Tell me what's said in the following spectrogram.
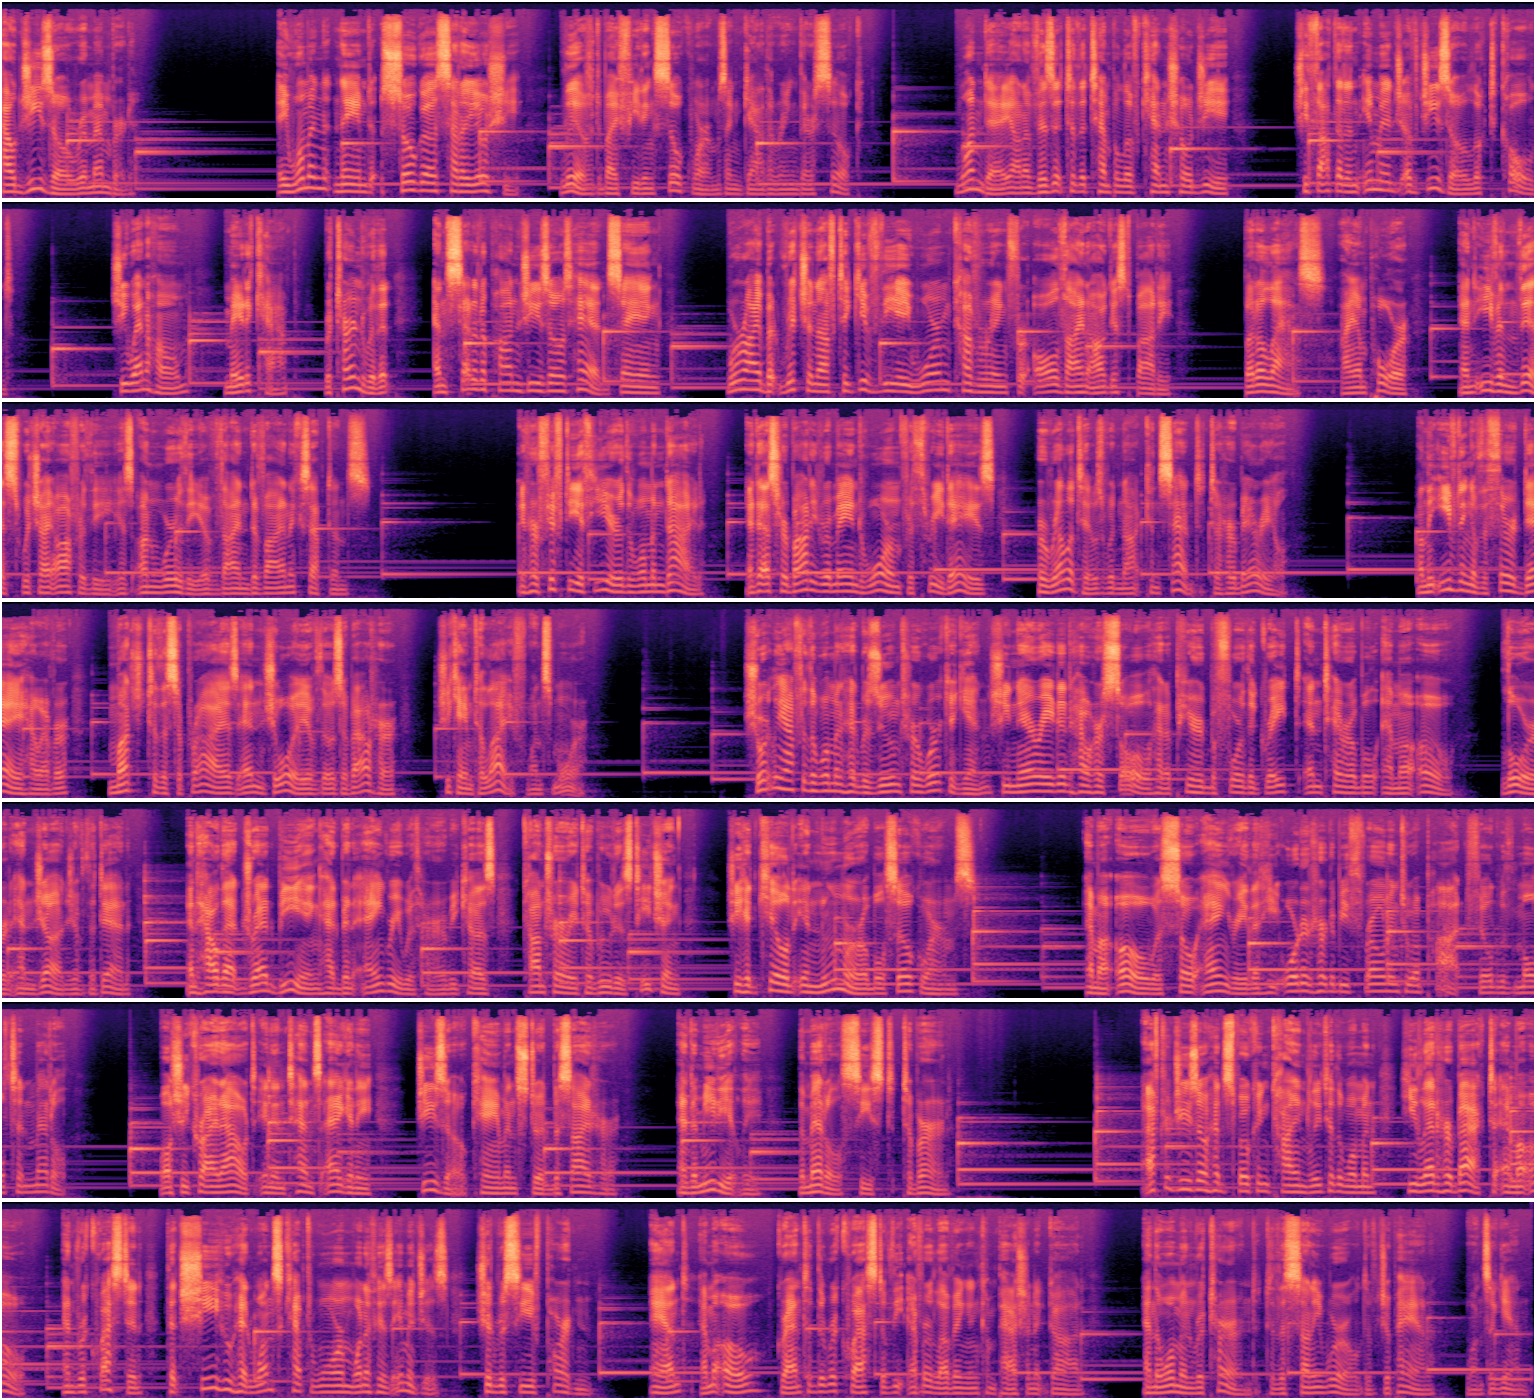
How Jizo Remembered. A woman named Soga Sarayoshi lived by feeding silkworms and gathering their silk. One day, on a visit to the temple of Kenshoji, she thought that an image of Jizo looked cold. She went home, made a cap, returned with it, and set it upon Jizo's head, saying, Were I but rich enough to give thee a warm covering for all thine august body. But alas, I am poor, and even this which I offer thee is unworthy of thine divine acceptance. In her fiftieth year, the woman died, and as her body remained warm for three days, her relatives would not consent to her burial. On the evening of the third day, however, much to the surprise and joy of those about her, she came to life once more. Shortly after the woman had resumed her work again, she narrated how her soul had appeared before the great and terrible Emma O, Lord and Judge of the dead, and how that dread being had been angry with her because, contrary to Buddha's teaching, she had killed innumerable silkworms. Emma O was so angry that he ordered her to be thrown into a pot filled with molten metal. While she cried out in intense agony, Jizo came and stood beside her, and immediately the metal ceased to burn. After Jizo had spoken kindly to the woman, he led her back to Emma O and requested that she who had once kept warm one of his images should receive pardon. And Emma O granted the request of the ever loving and compassionate God, and the woman returned to the sunny world of Japan once again.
